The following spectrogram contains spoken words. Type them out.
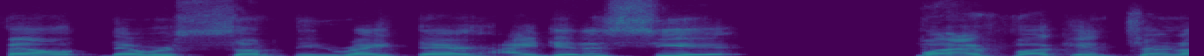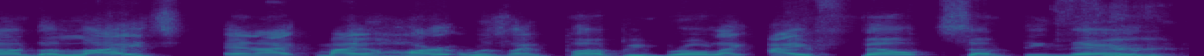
felt there was something right there. I didn't see it, but I fucking turned on the lights, and I my heart was like pumping, bro. Like I felt something there.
